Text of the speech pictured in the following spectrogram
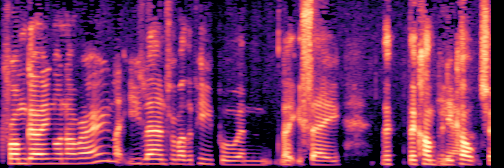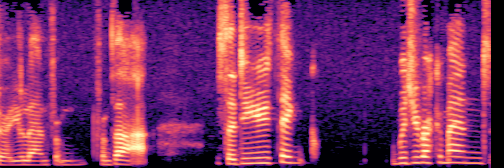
from going on our own like you learn from other people and like you say the the company Yeah. culture you learn from from that so do you think would you recommend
